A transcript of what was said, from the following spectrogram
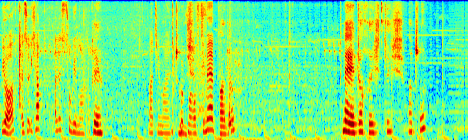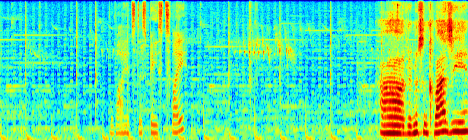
Ja, also ich habe alles zugemacht. Okay, Warte mal, Tu guck mal auf die Map. warte. Nee, doch richtig. Warte. Wo war jetzt das Base 2? Ah, wir müssen quasi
